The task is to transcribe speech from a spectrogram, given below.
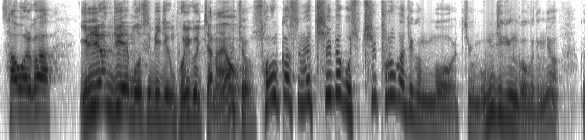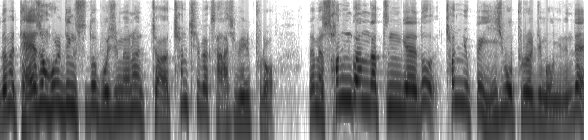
4월과 1년 뒤의 모습이 지금 보이고 있잖아요. 그렇죠. 서울가스는 757%가 지금 뭐 지금 움직인 거거든요. 그다음에 대성홀딩스도 보시면은 저 1,741%. 그다음에 선광 같은 게도 1,625%를 지금 옮기는데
